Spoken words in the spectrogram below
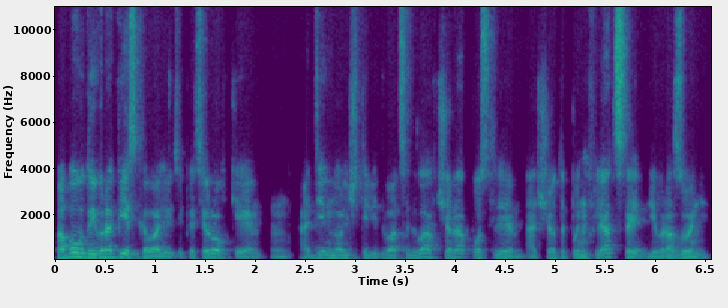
По поводу европейской валюты, котировки 1.0422 вчера после отчета по инфляции в еврозоне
